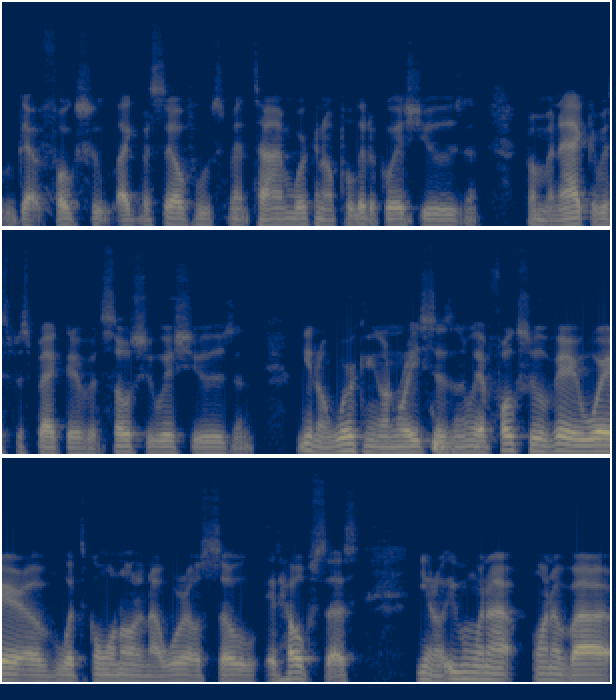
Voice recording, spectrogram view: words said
we've got folks who, like myself, who spent time working on political issues and from an activist perspective and social issues and you know working on racism. We have folks who are very aware of what's going on in our world, so it helps us. You know, even when I, one of our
